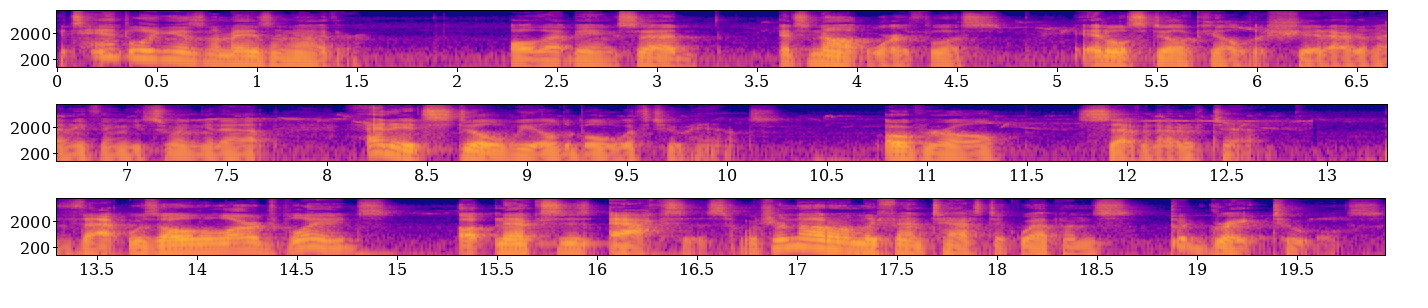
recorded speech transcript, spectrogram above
Its handling isn't amazing either. All that being said, it's not worthless. It'll still kill the shit out of anything you swing it at, and it's still wieldable with two hands. Overall, 7 out of 10. That was all the large blades. Up next is axes, which are not only fantastic weapons, but great tools.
